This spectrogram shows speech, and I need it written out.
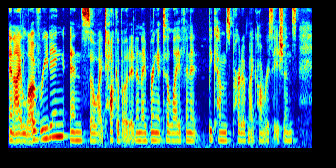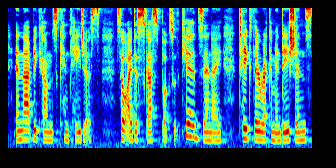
and I love reading, and so I talk about it and I bring it to life, and it becomes part of my conversations, and that becomes contagious. So I discuss books with kids, and I take their recommendations.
